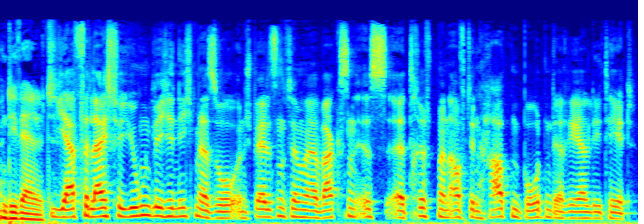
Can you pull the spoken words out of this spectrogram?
Und die Welt. Ja, vielleicht für Jugendliche nicht mehr so. Und spätestens, wenn man erwachsen ist, äh, trifft man auf den harten Boden der Realität.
